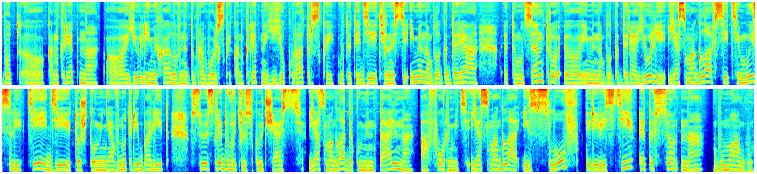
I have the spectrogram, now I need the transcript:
вот конкретно Юлии Михайловны Добровольской, конкретно ее кураторской вот этой деятельности. Именно благодаря этому центру, э, именно благодаря Юлии я смогла все те мысли, те идеи, то, что у меня внутри болит, всю исследовательскую часть я смогла документально оформить. Я смогла из слов перевести это все на бумагу.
